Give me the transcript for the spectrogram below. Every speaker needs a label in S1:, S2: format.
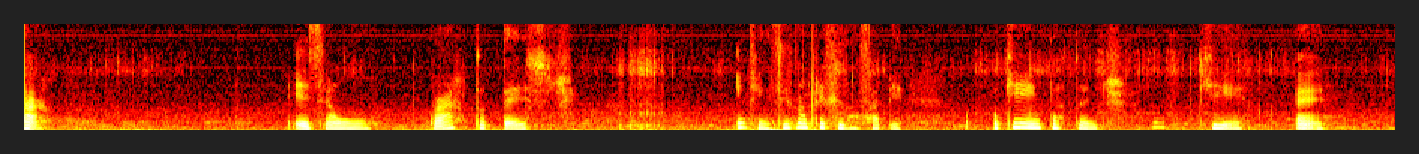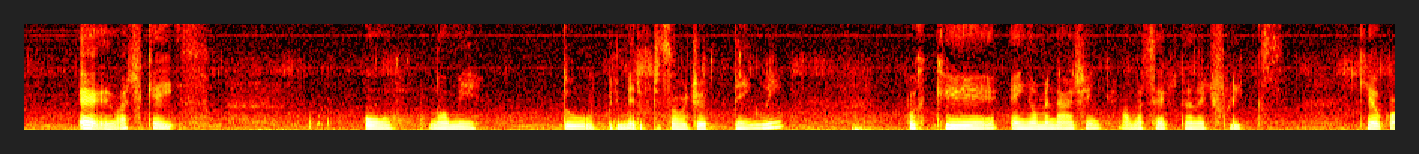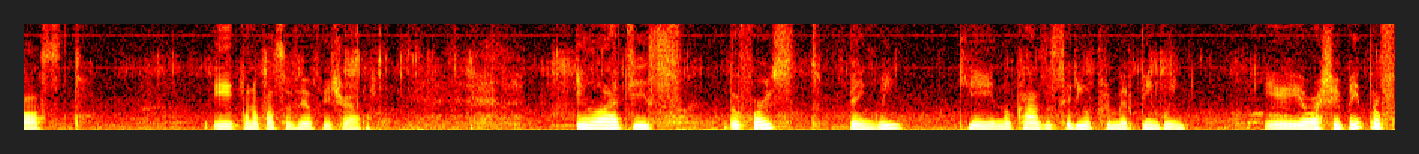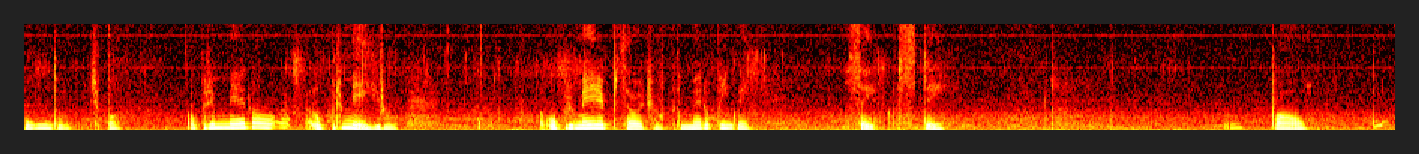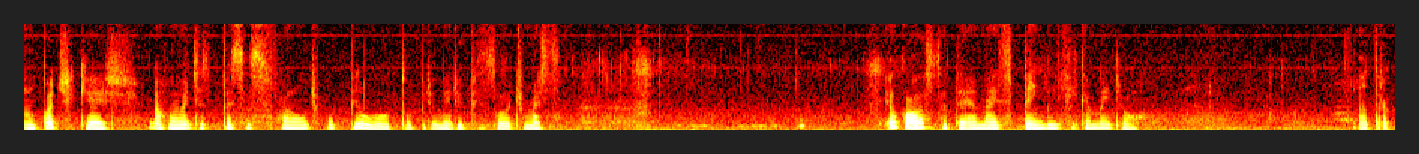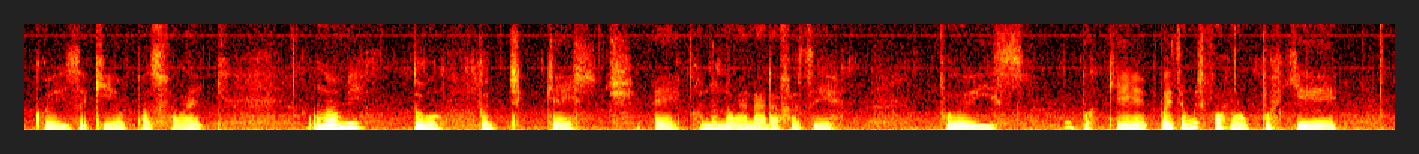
S1: Tá. Esse é um quarto teste. Enfim, vocês não precisam saber. O que é importante? Que é. É, eu acho que é isso. O nome do primeiro episódio é Penguin, porque é em homenagem a uma série da Netflix que eu gosto. E quando eu posso ver, eu vejo ela. E lá diz The First Penguin, que no caso seria o primeiro pinguim. E eu achei bem profundo, tipo, o primeiro, o primeiro, o primeiro episódio, o primeiro pinguim. Não sei, gostei. Bom, no podcast, normalmente as pessoas falam, tipo, piloto, primeiro episódio, mas eu gosto até, mas Penguin fica melhor. Outra coisa que eu posso falar é que o nome do podcast é Quando Não Há Nada a Fazer, pois. Porque. Pois é muito formal, porque.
